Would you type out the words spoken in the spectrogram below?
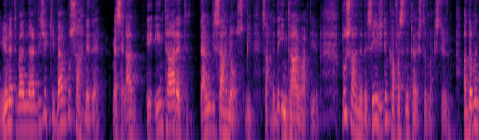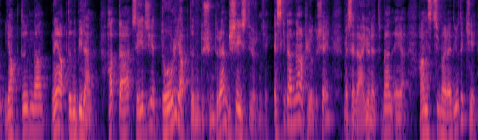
yönetmenler diyecek ki ben bu sahnede mesela e, intihar etten bir sahne olsun. Bir sahnede intihar var diyelim. Bu sahnede seyircinin kafasını karıştırmak istiyorum. Adamın yaptığından ne yaptığını bilen hatta seyirciye doğru yaptığını düşündüren bir şey istiyorum diyecek. Eskiden ne yapıyordu şey? Mesela yönetmen e, Hans Zimmer'e diyordu ki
